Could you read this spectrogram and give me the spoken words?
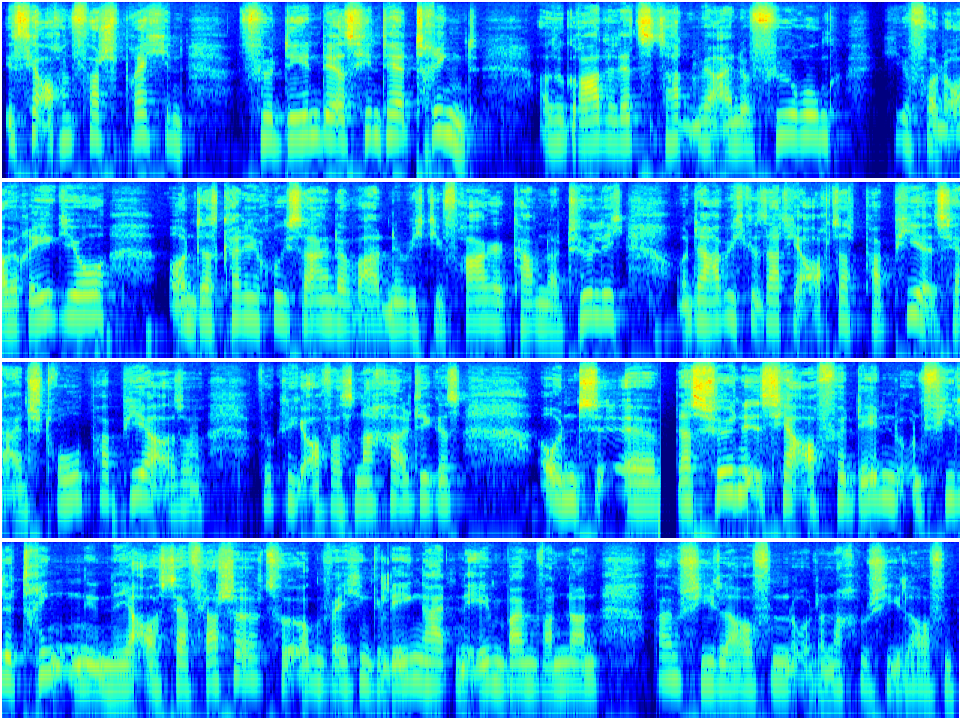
ist ja auch ein Versprechen für den, der es hinterher trinkt. Also gerade letztens hatten wir eine Führung hier von Euregio und das kann ich ruhig sagen, da war nämlich die Frage, kam natürlich und da habe ich gesagt, ja auch das Papier ist ja ein Strohpapier, also wirklich auch was Nachhaltiges. Und äh, das Schöne ist ja auch für den, und viele trinken ihn ja aus der Flasche zu irgendwelchen Gelegenheiten, eben beim Wandern, beim Skilaufen oder nach dem Skilaufen.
